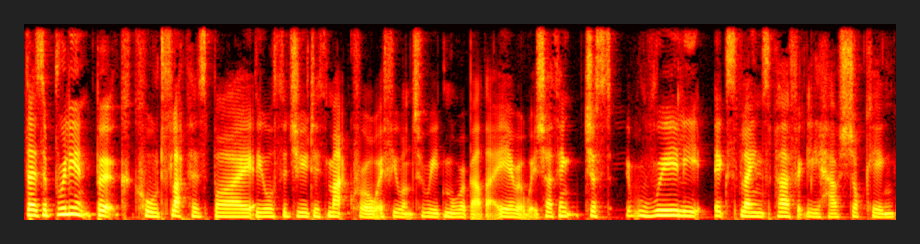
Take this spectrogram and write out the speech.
there's a brilliant book called Flappers by the author Judith Mackrell, if you want to read more about that era, which I think just really explains perfectly how shocking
